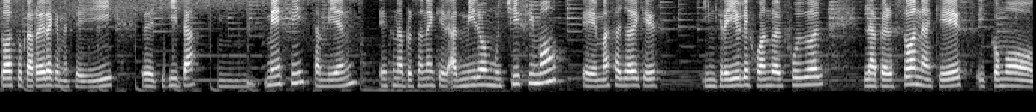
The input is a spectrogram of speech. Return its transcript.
toda su carrera que me seguí desde chiquita. Mm, Messi también es una persona que admiro muchísimo, eh, más allá de que es increíble jugando al fútbol, la persona que es y cómo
